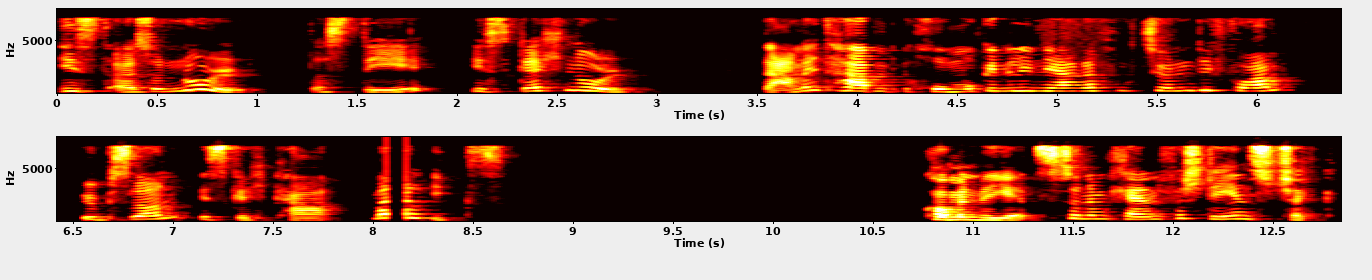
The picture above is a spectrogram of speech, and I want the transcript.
ist also 0. Das d ist gleich 0. Damit haben homogene lineare Funktionen die Form y ist gleich k mal x. Kommen wir jetzt zu einem kleinen Verstehenscheck.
